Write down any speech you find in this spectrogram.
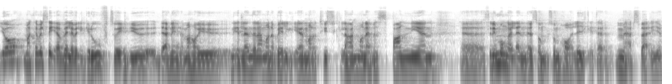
Ja, man kan väl säga väldigt, väldigt grovt så är det ju där nere. Man har ju Nederländerna, man har Belgien, man har Tyskland, man har även Spanien. Eh, så det är många länder som, som har likheter med Sverige.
